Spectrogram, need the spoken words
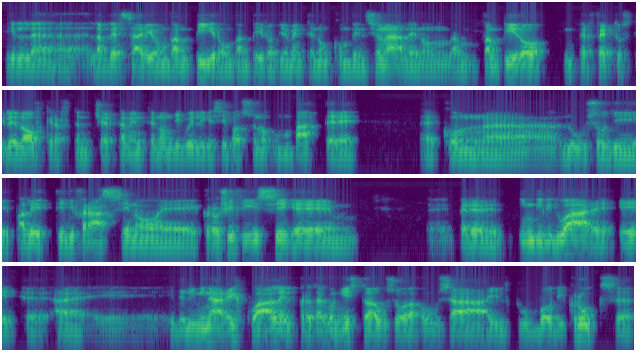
il, l'avversario è un vampiro, un vampiro ovviamente non convenzionale, non, un vampiro in perfetto stile Lovecraft, certamente non di quelli che si possono combattere eh, con uh, l'uso di paletti di frassino e crocifissi che eh, per individuare e, eh, ed eliminare il quale il protagonista usa, usa il tubo di Crux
